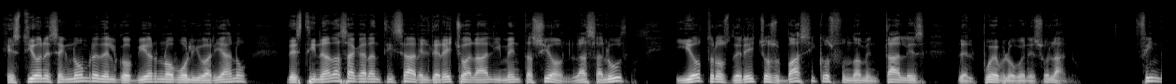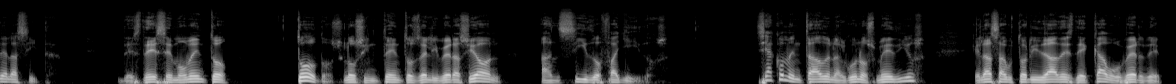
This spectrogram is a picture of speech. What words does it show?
gestiones en nombre del gobierno bolivariano destinadas a garantizar el derecho a la alimentación, la salud y otros derechos básicos fundamentales del pueblo venezolano. Fin de la cita. Desde ese momento, todos los intentos de liberación han sido fallidos. Se ha comentado en algunos medios que las autoridades de Cabo Verde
